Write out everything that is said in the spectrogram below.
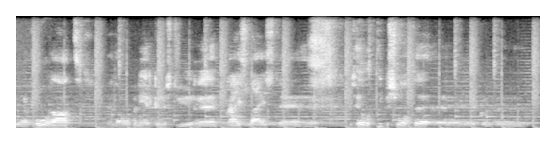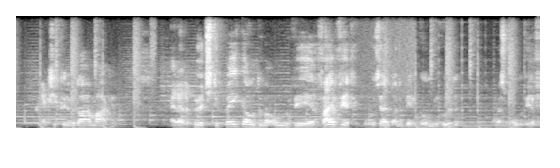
doen wij voorraad, dat op neer kunnen sturen, prijslijsten. Dus heel veel type soorten connecties kunnen we daar maken. En aan de purchase-to-pay kant doen we ongeveer 45% aan de binnenkomende goederen. En dat is ongeveer 75%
